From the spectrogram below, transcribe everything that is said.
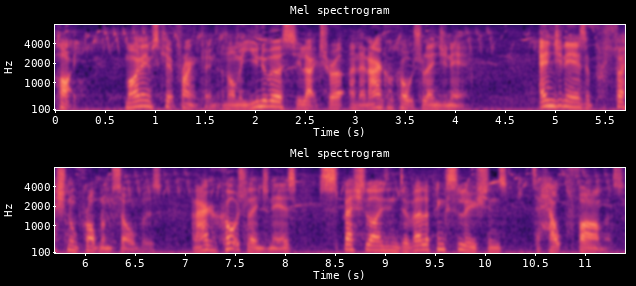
Hi, my name's Kit Franklin and I'm a university lecturer and an agricultural engineer. Engineers are professional problem solvers and agricultural engineers specialise in developing solutions to help farmers.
